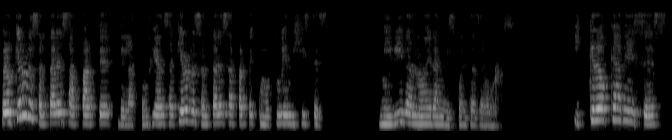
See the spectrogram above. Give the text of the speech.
Pero quiero resaltar esa parte de la confianza, quiero resaltar esa parte como tú bien dijiste, mi vida no eran mis cuentas de ahorros. Y creo que a veces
